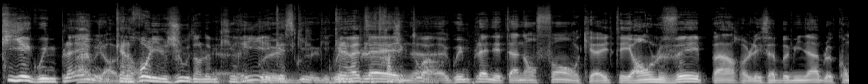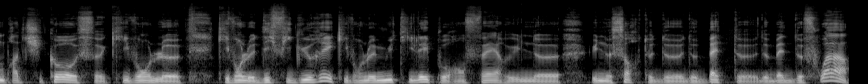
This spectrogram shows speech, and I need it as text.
qui est Gwynplaine, ah quel rôle il joue dans l'homme qui rit, et qu'est-ce qu'il, quelle va être sa trajectoire. Gwynplaine est un enfant qui a été enlevé par les abominables comprachicos qui vont le, qui vont le défigurer, qui vont le mutiler pour en faire une, une sorte de, de bête, de bête de foire.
